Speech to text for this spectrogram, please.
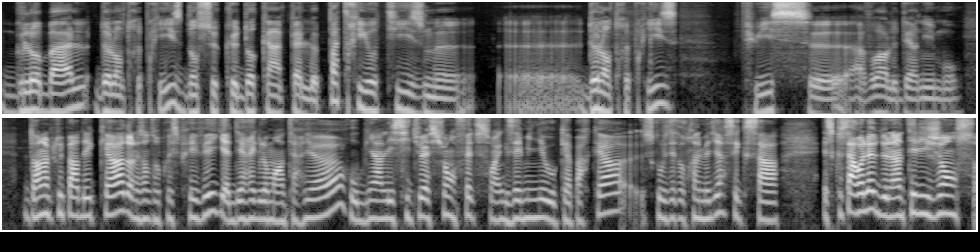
global de l'entreprise, dans ce que d'aucuns appellent le patriotisme euh, de l'entreprise, puisse euh, avoir le dernier mot. Dans la plupart des cas, dans les entreprises privées, il y a des règlements intérieurs ou bien les situations en fait sont examinées au cas par cas. Ce que vous êtes en train de me dire, c'est que ça, est-ce que ça relève de l'intelligence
